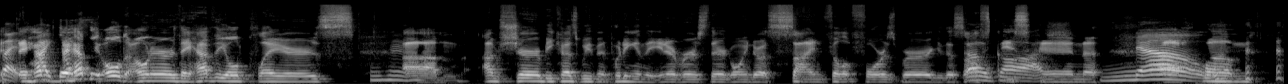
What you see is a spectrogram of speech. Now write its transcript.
but they have I, they I, have the old owner, they have the old players. Mm-hmm. Um, I'm sure because we've been putting in the universe, they're going to assign Filip Forsberg this oh gosh, no, uh, um,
